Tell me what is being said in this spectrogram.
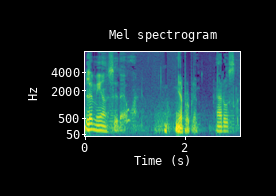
Let me answer that one. Нет проблем. На русском.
